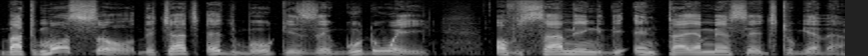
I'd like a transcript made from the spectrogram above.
But more so, the church age book is a good way of summing the entire message together.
